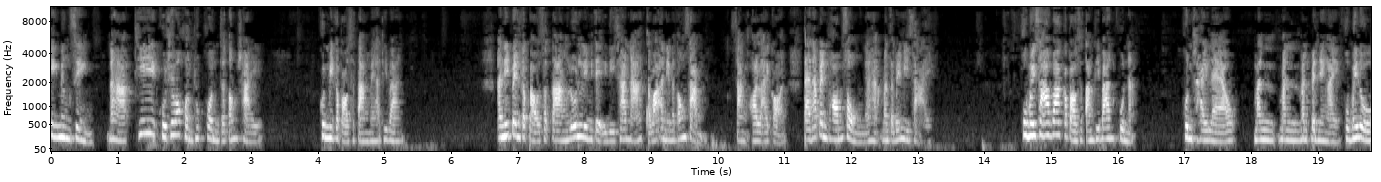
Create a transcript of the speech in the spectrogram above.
อีกหนึ่งสิ่งนะคะที่ครูเชื่อว่าคนทุกคนจะต้องใช้ คุณมีกระเป๋าสตางค์ไหมคะที่บ้าน อันนี้เป็นกระเป๋าสตางค์รุ่น limited edition นะ แต่ว่าอันนี้มันต้องสั่งสั่งออนไลน์ก่อน แต่ถ้าเป็นพร้อมส่งนะคะมันจะไม่มีสายครูไม่ทราบว่ากระเป๋าสตางค์ที่บ้านคุณอะคุณใช้แล้วมันมันมันเป็นยังไงครูไม่รู้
